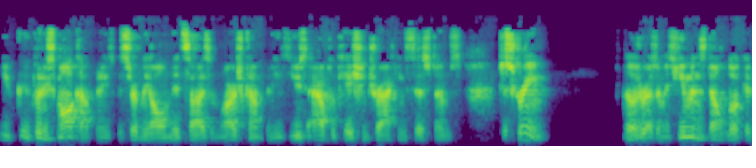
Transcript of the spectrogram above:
including small companies, but certainly all mid-sized and large companies, use application tracking systems to screen those resumes. Humans don't look at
